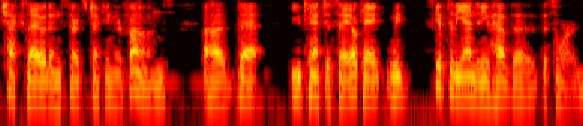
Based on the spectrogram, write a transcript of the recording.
checks out and starts checking their phones, uh, that you can't just say, okay, we skip to the end and you have the, the sword,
